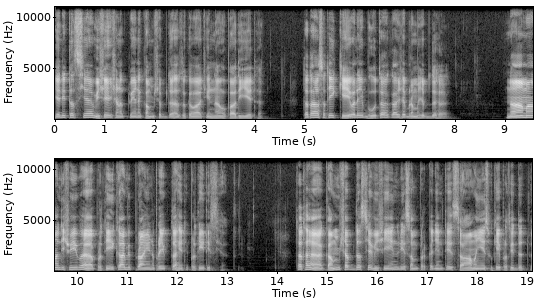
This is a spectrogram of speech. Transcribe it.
यदि तस्य विशेषणत्वेन कं शब्दः सुखवाचि न उपादीयेत तथा सति केवले भूताकाशब्रह्मशब्दः। नामादिषु इव प्रतीकाभिप्रायेण प्रयुक्तः इति प्रतीतिः स्यात्। तथा कं शब्दस्य विषयेन्द्रियसम्पर्कजनिते सामये सुखे प्रसिद्धत्व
